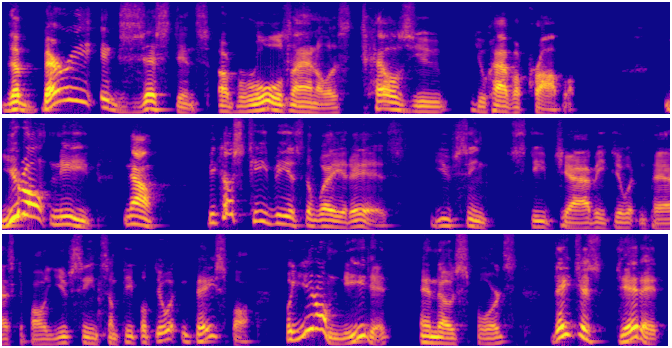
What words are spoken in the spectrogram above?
the very existence of rules analysts tells you you have a problem you don't need now because tv is the way it is you've seen Steve Javie do it in basketball. You've seen some people do it in baseball, but you don't need it in those sports. They just did it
